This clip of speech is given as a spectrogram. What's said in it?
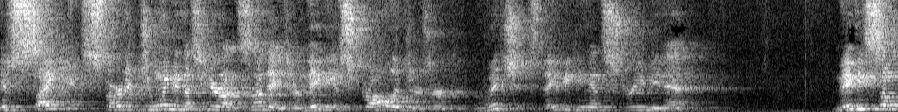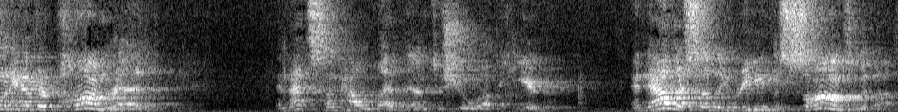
if psychics started joining us here on Sundays, or maybe astrologers or witches, they began streaming in. Maybe someone had their palm read, and that somehow led them to show up here. And now they're suddenly reading the Psalms with us.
